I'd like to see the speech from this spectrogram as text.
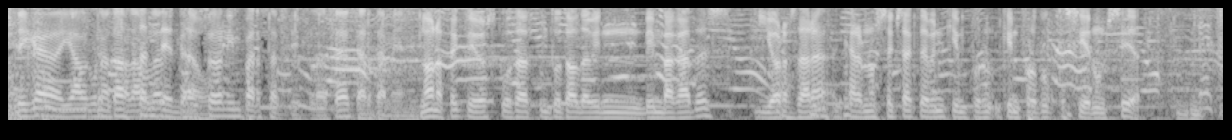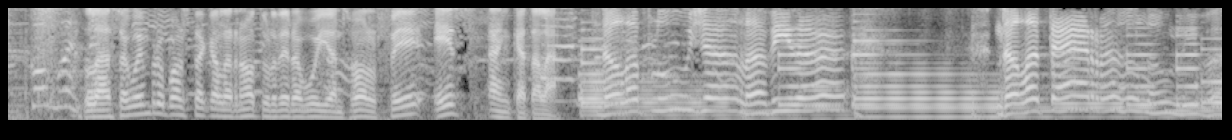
Sí que hi ha algunes Costa paraules que entendre-ho. són imperceptibles, eh, certament. No, en efecte, jo he escoltat un total de 20, 20 vegades i a hores d'ara encara no sé exactament quin, pro- quin producte s'hi anuncia. La següent proposta que l'Arnau Tordera avui ens vol fer és en català. De la pluja, la vida, de la terra, l'oliva.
